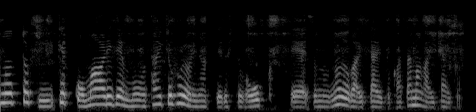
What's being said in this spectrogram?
その時結構周りでも体調不良になってる人が多くて、その喉が痛いとか頭が痛いとか。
